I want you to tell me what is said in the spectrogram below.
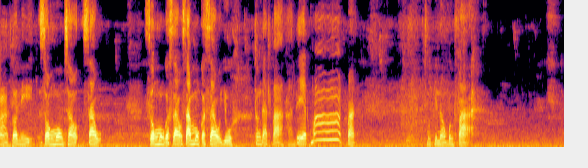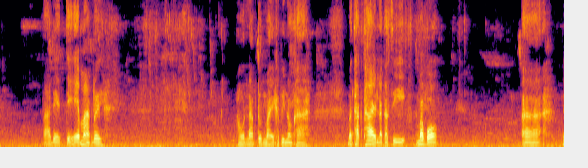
มาก ๆ ตอนนี้สองโมงเช้าเช้าสองโมงกับเช้าสามโมงกับเช้าอยู่ทั้งดาดฟ้าค่ะ แดดมากปากมึงพี่น้องเบิ่งฝ่าาแดดแจ๋มากเลย เอาน้ำต้นไม้ค่ะพี่น้องค่ะ มาทักทายแล้วก็สิมาบอกอใน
